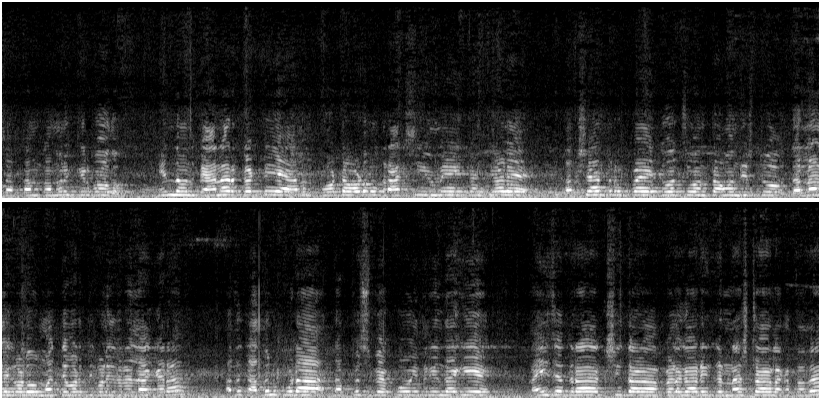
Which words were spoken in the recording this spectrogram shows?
ಸರ್, ತಮ್ಮ ಗಮನಕ್ಕೆ ಇರ್ಬೋದು ಹಿಂದೆ ಒಂದು ಬ್ಯಾನರ್ ಕಟ್ಟಿ ಅದನ್ನ ಫೋಟೋ ಹೊಡೆದು ದ್ರಾಕ್ಷಿ ವಿಮೆ ಐತೆ ಅಂತೇಳಿ ಲಕ್ಷಾಂತರ ರೂಪಾಯಿ ದೋಚುವಂತ ಒಂದಿಷ್ಟು ದಲ್ಲಾಳಿಗಳು, ಮಧ್ಯವರ್ತಿಗಳು ಇದರಲ್ಲಿ ಆಗ್ಯಾರ. ಅದಕ್ಕೆ ಅದನ್ನು ಕೂಡ ತಪ್ಪಿಸಬೇಕು. ಇದರಿಂದಾಗಿ ನೈಜ ದ್ರಾಕ್ಷಿ ಬೆಳೆಗಾರರಿಗೆ ನಷ್ಟ ಆಗ್ಲಾಗ್ತದೆ.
